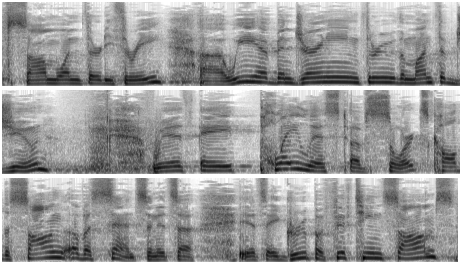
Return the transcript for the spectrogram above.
Psalm 133. Uh, we have been journeying through the month of June with a playlist of sorts called the Song of Ascents, and it's a it's a group of 15 psalms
